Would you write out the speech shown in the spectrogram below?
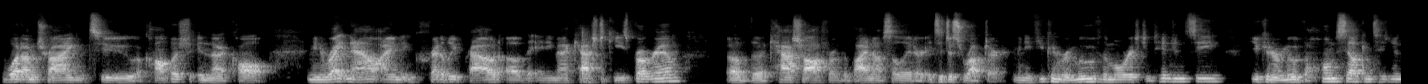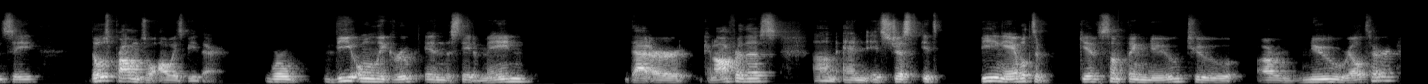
what i'm trying to accomplish in that call i mean right now i'm incredibly proud of the andy cash to keys program of the cash offer of the buy now sell later, it's a disruptor. I mean, if you can remove the mortgage contingency, you can remove the home sale contingency, those problems will always be there. We're the only group in the state of Maine that are can offer this, um, and it's just it's being able to give something new to a new realtor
